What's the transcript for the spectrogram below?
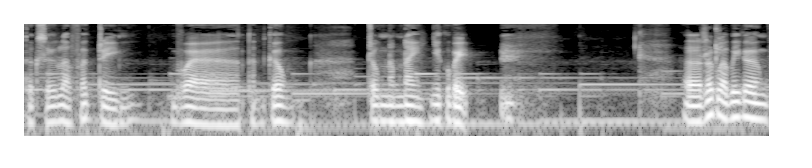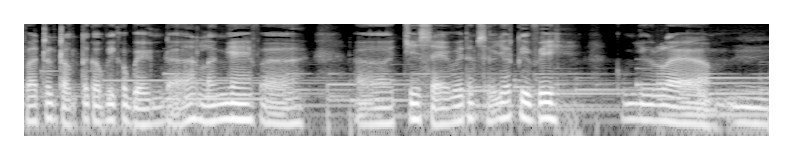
thực sự là phát triển và thành công trong năm nay như quý vị. Ờ, rất là biết ơn và trân trọng tất cả quý các bạn đã lắng nghe và uh, chia sẻ với tâm sự giới TV cũng như là um,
